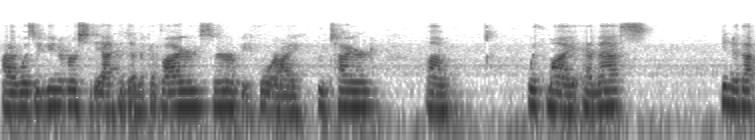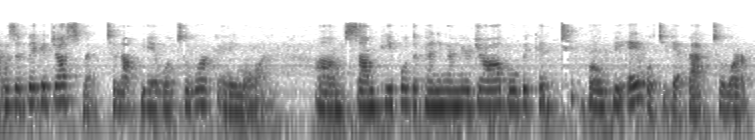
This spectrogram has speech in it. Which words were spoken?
I was a university academic advisor before I retired um, with my MS. You know, that was a big adjustment to not be able to work anymore. Um, some people, depending on your job, will be, will be able to get back to work.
